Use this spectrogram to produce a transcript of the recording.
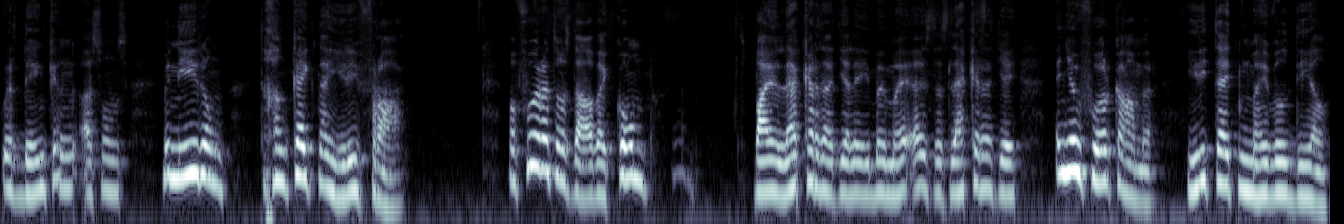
oordeenking, as ons manier om te gaan kyk na hierdie vrae. Maar voordat ons daarby kom, is baie lekker dat jy hier by my is. Dit's lekker dat jy in jou voorkamer hierdie tyd met my wil deel.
